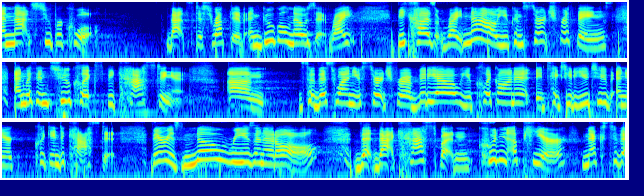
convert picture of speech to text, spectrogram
And that's super cool. That's disruptive. And Google knows it, right? Because right now you can search for things and within two clicks be casting it. Um, so this one, you search for a video, you click on it, it takes you to YouTube, and you're clicking to cast it. There is no reason at all that that cast button couldn't appear next to the,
